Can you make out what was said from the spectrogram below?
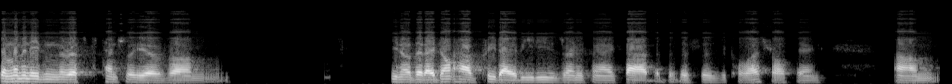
eliminating the risk potentially of um, you know, that I don't have prediabetes or anything like that, but that this is a cholesterol thing. Um,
